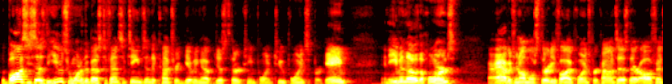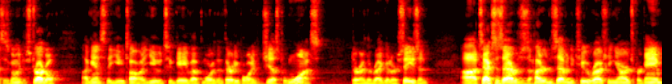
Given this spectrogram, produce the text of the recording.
The boss, he says the Utes are one of the best defensive teams in the country, giving up just 13.2 points per game. And even though the Horns are averaging almost 35 points per contest, their offense is going to struggle against the Utah Utes, who gave up more than 30 points just once during the regular season. Uh, Texas averages 172 rushing yards per game,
